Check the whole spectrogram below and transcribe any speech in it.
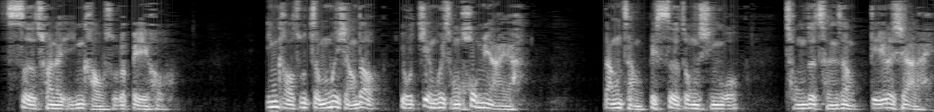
射穿了尹考叔的背后。尹考叔怎么会想到有箭会从后面来呀？当场被射中心窝，从这城上跌了下来。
